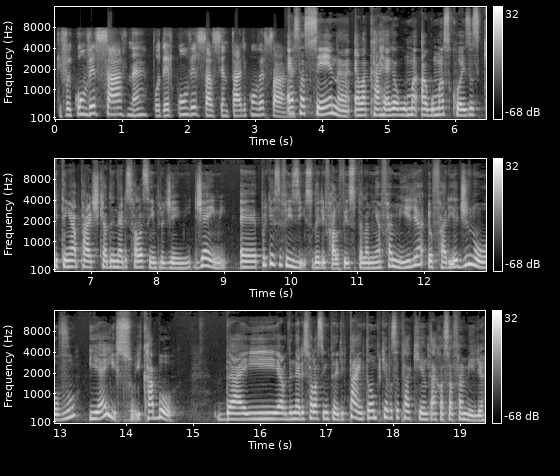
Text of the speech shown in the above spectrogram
Que foi conversar, né? Poder conversar, sentar e conversar. Né? Essa cena, ela carrega alguma, algumas coisas que tem a parte que a Daenerys fala assim pro Jamie. Jamie, é, por que você fez isso? Daí ele fala, fiz isso pela minha família, eu faria de novo, e é isso, e acabou. Daí a Daenerys fala assim pra ele, tá, então por que você tá aqui, não tá com a sua família?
